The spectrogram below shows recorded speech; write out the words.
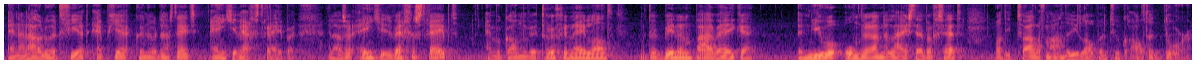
En dan houden we het via het appje, kunnen we dan steeds eentje wegstrepen. En als er eentje is weggestreept en we komen weer terug in Nederland, moeten we binnen een paar weken een nieuwe onderaan de lijst hebben gezet. Want die twaalf maanden die lopen natuurlijk altijd door.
